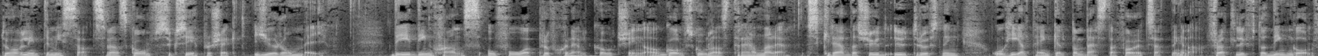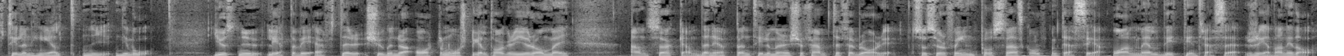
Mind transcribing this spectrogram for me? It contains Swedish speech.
Du har väl inte missat Svensk Golfs succéprojekt Gör om mig? Det är din chans att få professionell coaching av Golfskolans tränare, skräddarsydd utrustning och helt enkelt de bästa förutsättningarna för att lyfta din golf till en helt ny nivå. Just nu letar vi efter 2018 års deltagare i Gör om mig. Ansökan den är öppen till och med den 25 februari, så surfa in på svenskgolf.se och anmäl ditt intresse redan idag.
